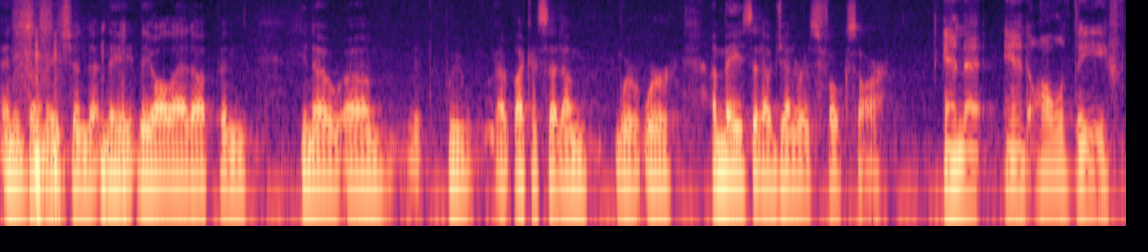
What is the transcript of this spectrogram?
any donation, and they, they all add up, and, you know, um, we, uh, like I said, I'm, we're, we're amazed at how generous folks are. And, uh, and all of the f-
